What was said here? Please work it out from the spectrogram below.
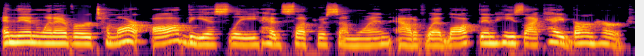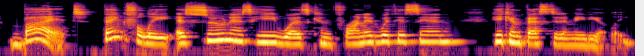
And then whenever Tamar obviously had slept with someone out of wedlock, then he's like, Hey, burn her. But thankfully, as soon as he was confronted with his sin, he confessed it immediately.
